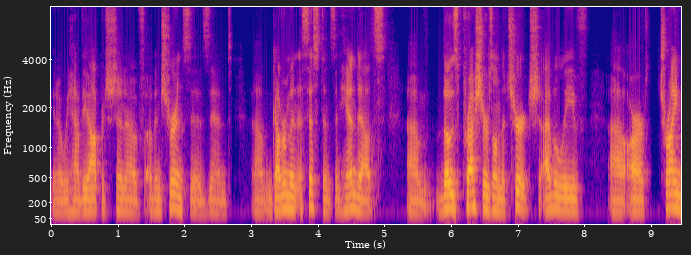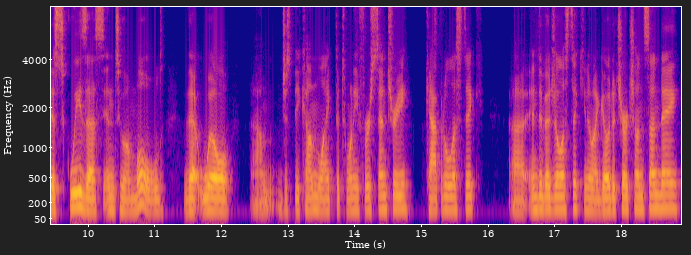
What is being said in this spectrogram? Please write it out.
you know, we have the option of, of insurances and um, government assistance and handouts. Um, those pressures on the church, I believe, uh, are trying to squeeze us into a mold that will um, just become like the 21st century capitalistic, uh, individualistic. You know, I go to church on Sunday,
